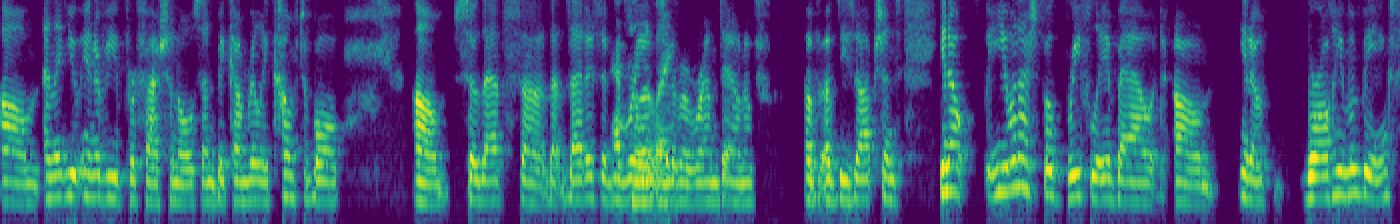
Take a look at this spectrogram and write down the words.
um, and that you interview professionals and become really comfortable um, so that's uh, that that is a Absolutely. great sort of a rundown of, of of these options you know you and i spoke briefly about um, you know we're all human beings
